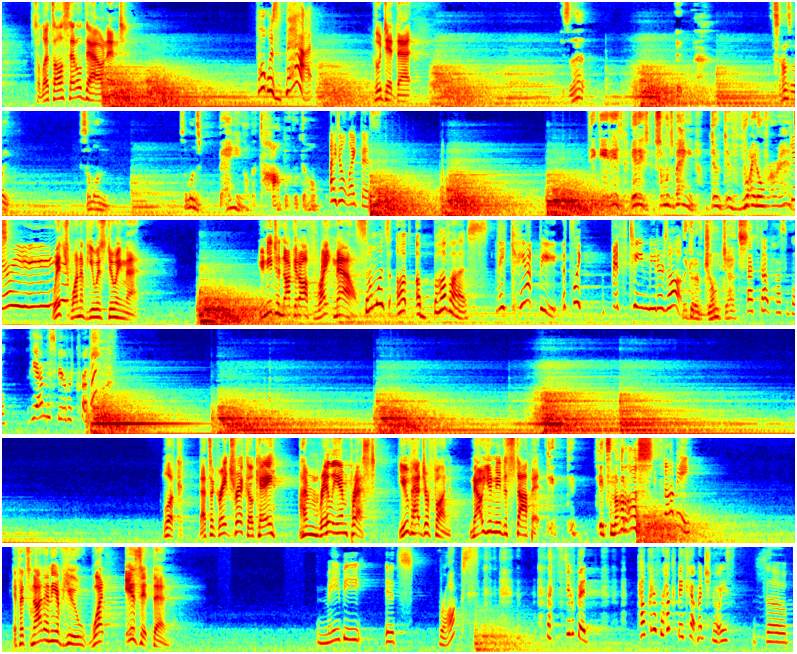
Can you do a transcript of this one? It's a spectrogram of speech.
So let's all settle down and. What was that? Who did that? Is that? It. It sounds like someone. Someone's banging on the top of the dome. I don't like this. It, it is. It is. Someone's banging. They're, they're right over our heads. Gary! Which one of you is doing that? You need to knock it off right now. Someone's up above us. They can't be. It's like 15 meters up. They could have jump jets. That's not possible. The atmosphere would crush. Look, that's a great trick, okay? I'm really impressed. You've had your fun. Now you need to stop it. It- it- it's not us. It's not me. If it's not any of you, what is it then? Maybe it's rocks? That's stupid. How could a rock make that much noise? The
